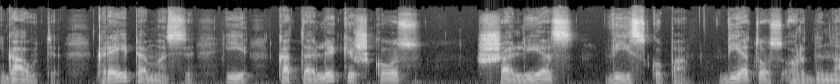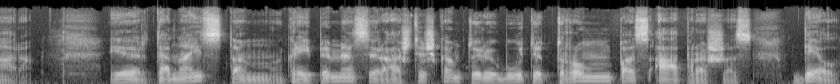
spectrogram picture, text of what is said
gauti, kreipiamasi į katalikiškos šalies vyskupą, vietos ordinarą. Ir tenais tam kreipimėsi raštiškam turi būti trumpas aprašas dėl e,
